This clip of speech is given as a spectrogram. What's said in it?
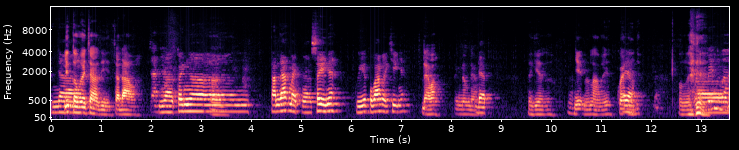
nhà Lipton hay trà gì? Trà đào à? nhà kênh à, tam giác mạch à, xây nhé. Quý cô bác và anh chị nhé. Đẹp không? Anh Nông đẹp đẹp. Này kia Nhện nó làm ấy, quét à? lên nhá Còn mà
